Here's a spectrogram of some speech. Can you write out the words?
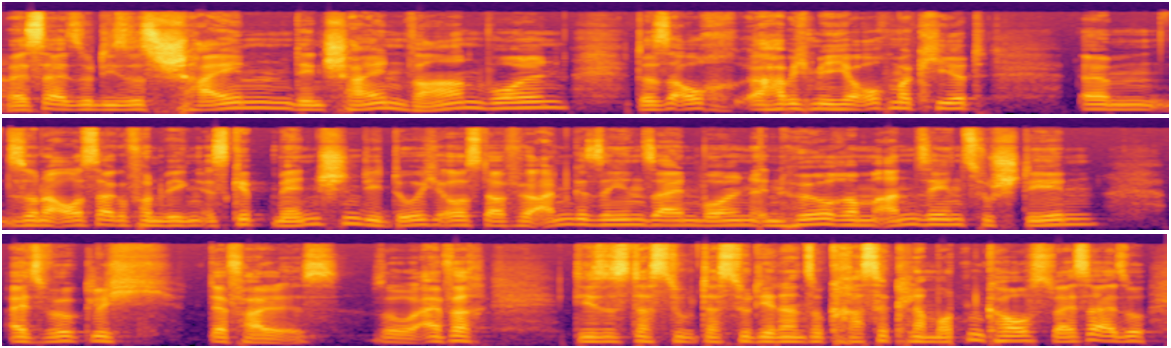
Weißt du, also dieses Schein, den Schein wahren wollen, das auch, habe ich mir hier auch markiert, ähm, so eine Aussage von wegen, es gibt Menschen, die durchaus dafür angesehen sein wollen, in höherem Ansehen zu stehen, als wirklich der Fall ist. So einfach dieses, dass du, dass du dir dann so krasse Klamotten kaufst, weißt du, also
